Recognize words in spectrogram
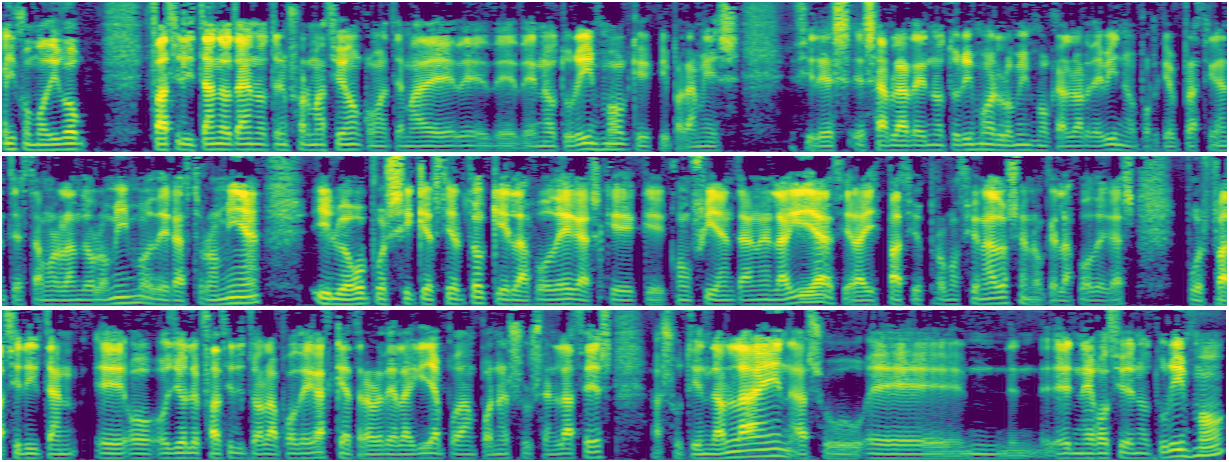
y como digo, facilitando también otra información como el tema de, de, no turismo, que, para mí es, decir, es, hablar de no turismo es lo mismo que hablar de vino, porque prácticamente estamos hablando de lo mismo, de gastronomía, y luego pues sí que es cierto que las bodegas que, confían también en la guía, es decir, hay espacios promocionados en lo que las bodegas pues facilitan, eh, o, yo le facilito a las bodegas que a través de la guía puedan poner sus enlaces a su tienda online, a su eh, negocio de no turismo,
